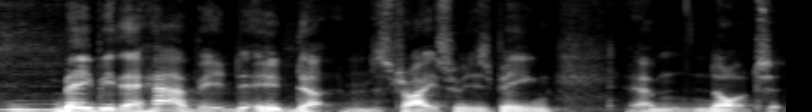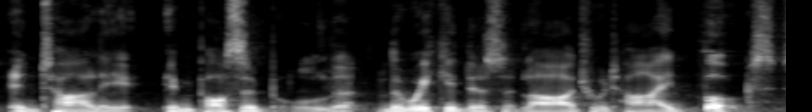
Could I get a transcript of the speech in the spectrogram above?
maybe they have. It, it do- strikes me as being um, not entirely impossible that the wickedness at large would hide books.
